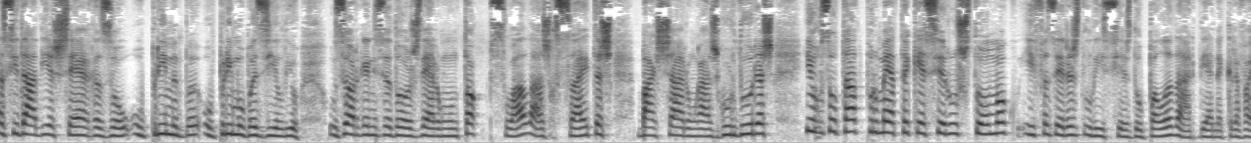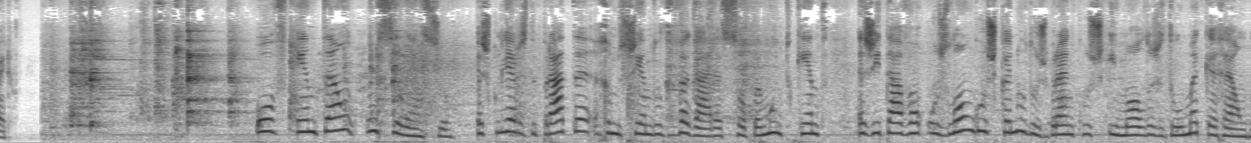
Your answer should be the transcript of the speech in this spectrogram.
A Cidade e as Serras ou O Primo, o Primo Basílio. Os organizadores deram um toque pessoal às receitas, baixaram as gorduras e o resultado promete aquecer o estômago e fazer as delícias do paladar de Ana Craveiro. Houve então um silêncio. As colheres de prata, remexendo devagar a sopa muito quente, agitavam os longos canudos brancos e moles do macarrão.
